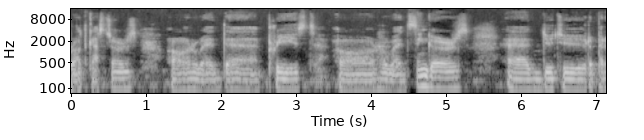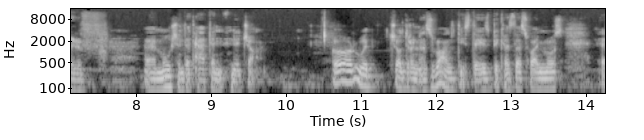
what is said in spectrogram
broadcasters, or with uh, priests, or with singers, uh, due to repetitive uh, motion that happen in the jaw. Or with children as well these days, because that's why most uh,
